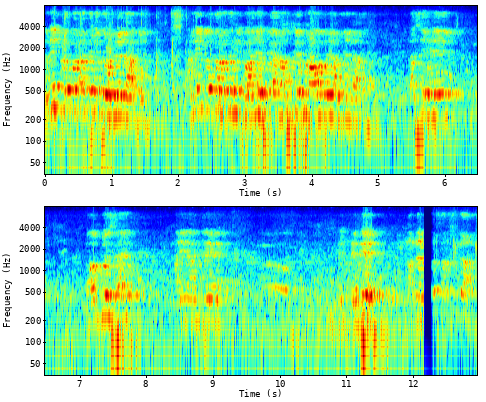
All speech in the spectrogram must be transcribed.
अनेक लोकांना त्यांनी जोडलेलं आहे. अनेक लोकांना त्यांनी भाजपच्या राष्ट्रीय प्रवाहामध्ये आणलेलं आहे. असे हे बावनकुळे साहेब आणि आमचे नेते साक्षीदार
